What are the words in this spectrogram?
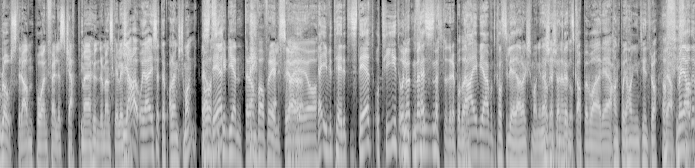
roaster han på en felles chat med 100 mennesker. liksom Ja, og jeg setter opp arrangement. Det var Sted. sikkert jenter han var forelska Ja, i. Og... Jeg inviterer til sted og tid og Men, liten men fest. møtte dere på det? Nei, vi er måtte kansellere arrangementene. Ja, Jeg skjønte skjønner at jeg godt. vennskapet var, eh, hang på hang i en tynn tråd. Ja, fy Men jeg faen. hadde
